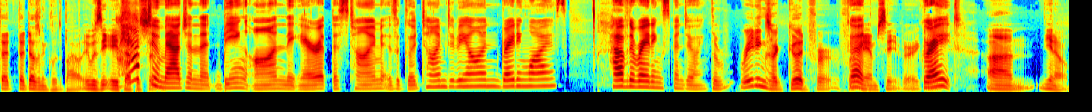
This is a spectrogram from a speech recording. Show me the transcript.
that that doesn't include the pilot. It was the eighth I have episode. to imagine that being on the air at this time is a good time to be on rating wise. How have the ratings been doing? the ratings are good for for Good. AMC. Very good. Great. Um, you know,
